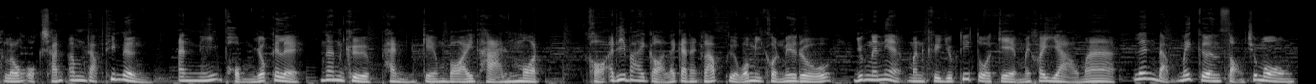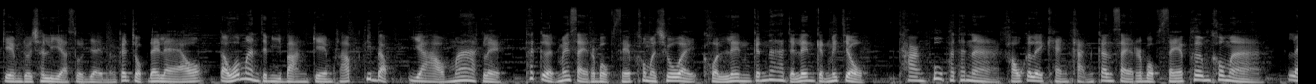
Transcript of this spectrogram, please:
ทะลงอกชั้นอันดับที่ 1 อันนี้ผมยกให้เลย นั่นคือแผ่นเกมบอยฐานหมด ขออธิบายก่อนแล้วกันนะครับเผื่อว่ามีคนไม่รู้ ยุคนั้นเนี่ยมันคือยุคที่ตัวเกมไม่ค่อยยาวมาก เล่นแบบไม่เกิน 2 ชั่วโมงเกมโดยเฉลี่ยส่วนใหญ่มันก็จบได้แล้ว แต่ว่ามันจะมีบางเกมครับที่แบบยาวมากเลย ถ้าเกิดไม่ใส่ระบบเซฟเข้ามาช่วย คนเล่นก็น่าจะเล่นกันไม่จบ ทางผู้พัฒนาเขาก็เลยแข่งขันกันใส่ระบบเซฟเพิ่มเข้ามาหล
